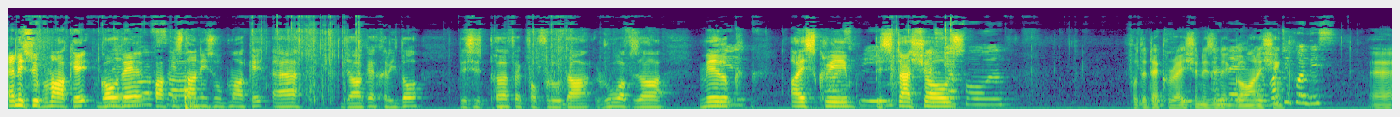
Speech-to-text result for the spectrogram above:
Any supermarket, go yeah, there, uh, Pakistani supermarket. Uh, jaake kharido. This is perfect for fruda, Rooh Afza, milk, milk ice, cream, ice, cream, pistachios. For the decoration, isn't it? Garnishing. Uh, what do you call this? Uh,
